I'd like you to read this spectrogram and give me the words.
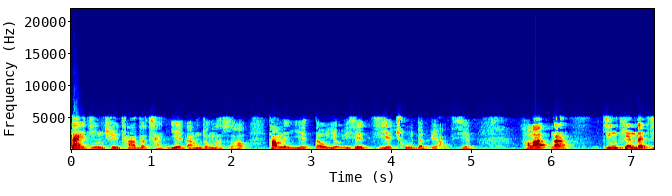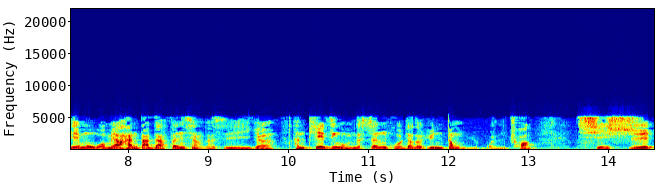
带进去他的产业当中的时候，他们也都有一些杰出的表现。好了，那今天的节目我们要和大家分享的是一个很贴近我们的生活，叫做运动与文创。其实，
